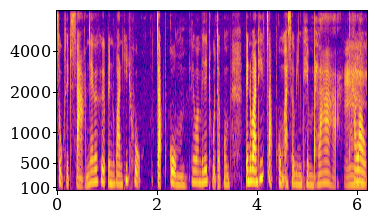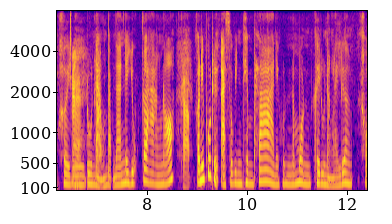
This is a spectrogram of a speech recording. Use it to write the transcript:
ศุกร์สิบสามเนี่ยก็คือเป็นวันที่ถูก จับกลุ่มเรียกว่าไม่ใช่ถูกจับกลุ่มเป็นวันที่จับกลุ่มอัศวินเทมพลาร์ถ้าเราเคยดูดูหนังแบบนั้นในยุคกลางเนาะคราวนี้พูดถึงอัศวินเทมพลาเนี่ยคุณน้ำมนต์เคยดูหนังหลายเรื่องเขา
